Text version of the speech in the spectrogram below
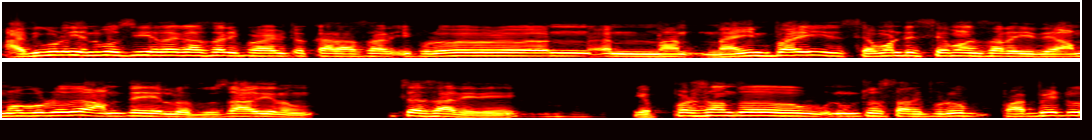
అదే కూడా ఎన్ఓసి కదా సార్? ఇప్పుడు అవి కదా సార్? ఇప్పుడు nine by seventy seven sir ఇది. అమ్మకూడదు అమ్మతే వెళ్ళదు స్వాధీనం ఇట్లా సార్ ఇది. ఎప్పటి సంతో ఉంటుంది సార్ ఇప్పుడు ప్రైవేటు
